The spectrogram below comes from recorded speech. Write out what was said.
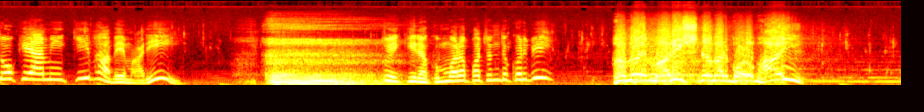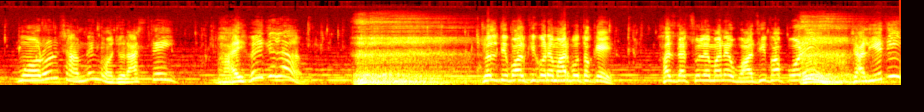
তোকে আমি কীভাবে মারি? তুই কীরকম মরা পছন্দ করবি? আমায় মারিস না আমার বড় ভাই। মরণ সামনে নজর আসতেই ভাই হয়ে গেলাম। জলদি বল কি করে মারবো তোকে? হজরত সুলেমানের ওয়াজিফা পড়ে জ্বালিয়ে দি।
